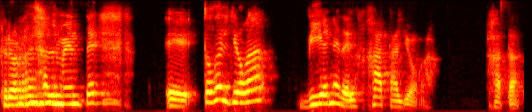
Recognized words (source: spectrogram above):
Pero realmente eh, todo el yoga viene del hatha yoga. Hatha.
